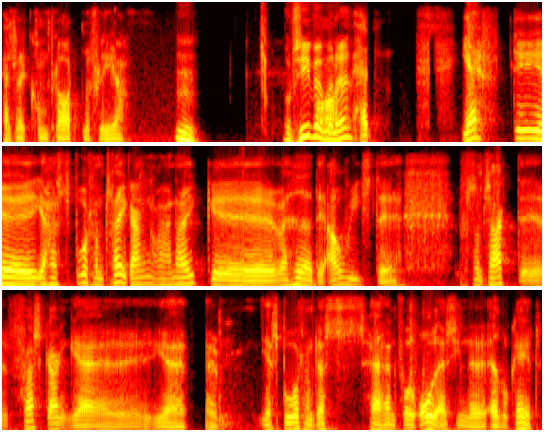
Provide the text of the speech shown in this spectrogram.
Altså et komplot med flere. Mm. Må du sige, hvem Og man er? Han, ja, det, øh, jeg har spurgt ham tre gange, og han har ikke, øh, hvad hedder det, afvist det. Som sagt, øh, første gang jeg, jeg, øh, jeg spurgte ham, der havde han fået råd af sin øh, advokat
